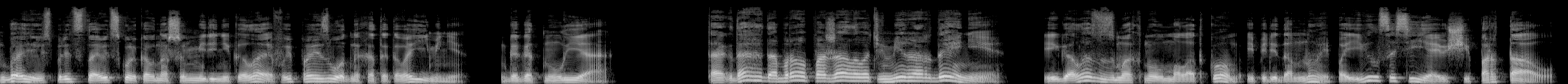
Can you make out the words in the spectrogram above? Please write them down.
Боюсь представить, сколько в нашем мире Николаев и производных от этого имени, гоготнул я. Тогда добро пожаловать в мир Ордении. И Галас взмахнул молотком, и передо мной появился сияющий портал.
